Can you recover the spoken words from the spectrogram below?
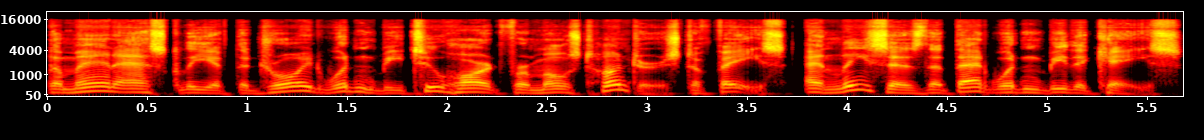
the man asked Lee if the droid wouldn't be too hard for most hunters to face, and Lee says that that wouldn't be the case.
